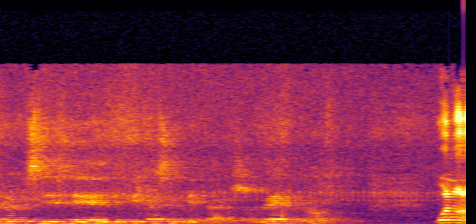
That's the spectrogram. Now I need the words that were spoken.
creo que si se identifica se empieza a resolver, ¿no? Bueno,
